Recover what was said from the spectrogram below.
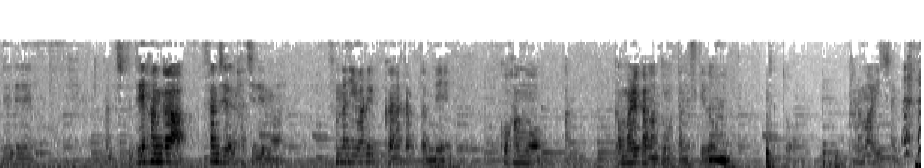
それで、まあちょっと前半が38で、まあ、そんなに悪くはなかったんで、後半もあ頑張れるかなと思ったんですけど、うんちょっと空回りしちゃいました。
